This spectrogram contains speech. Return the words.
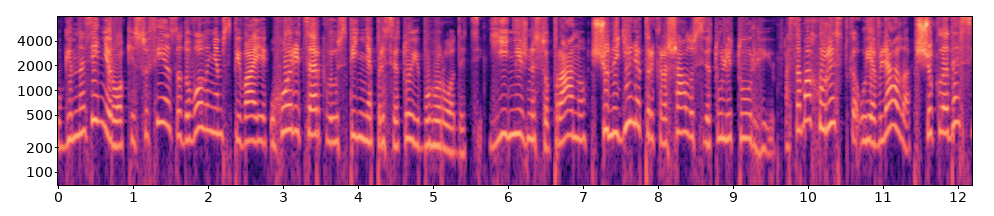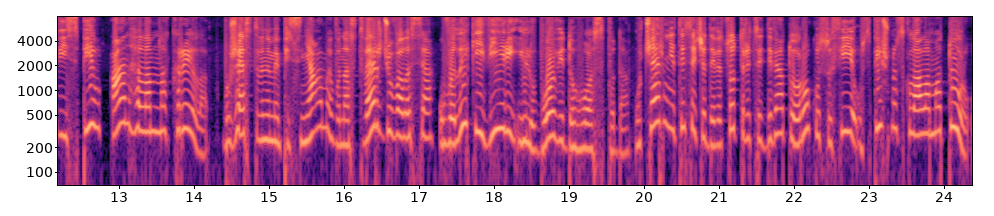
У гімназійні роки Софія з задоволенням співає у хорі церкви Успіння Пресвятої Богородиці. Її ніжне сопрано щонеділя прикрашало святу літургію, а сама хористка уявляла, що кладе свій спів ангелам на крила. Божественними піснями вона стверджувалася у великій вірі і любові до Господа. У червні 1939 року Софія успішно склала матуру,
